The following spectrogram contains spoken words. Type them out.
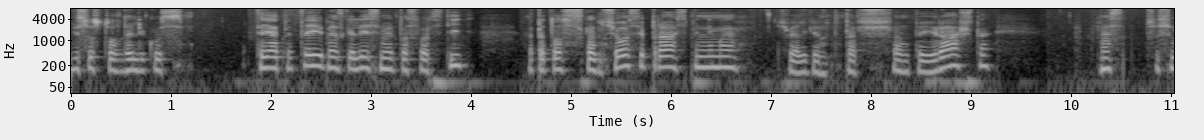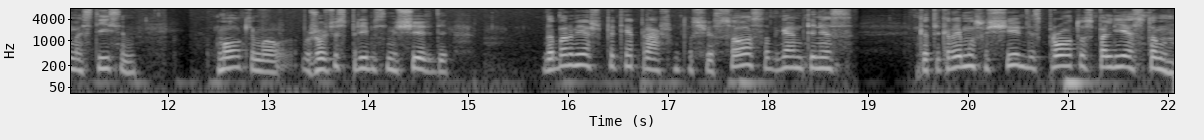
visus tos dalykus. Tai apie tai mes galėsime ir pasvarstyti, apie tos kančios įprasminimą, žvelgiant per šventą įraštą. Mes susimastysim, mokymo žodžius priimsim širdį. Dabar viešpatie prašom tos šviesos atgamtinės, kad tikrai mūsų širdis, protus paliestum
